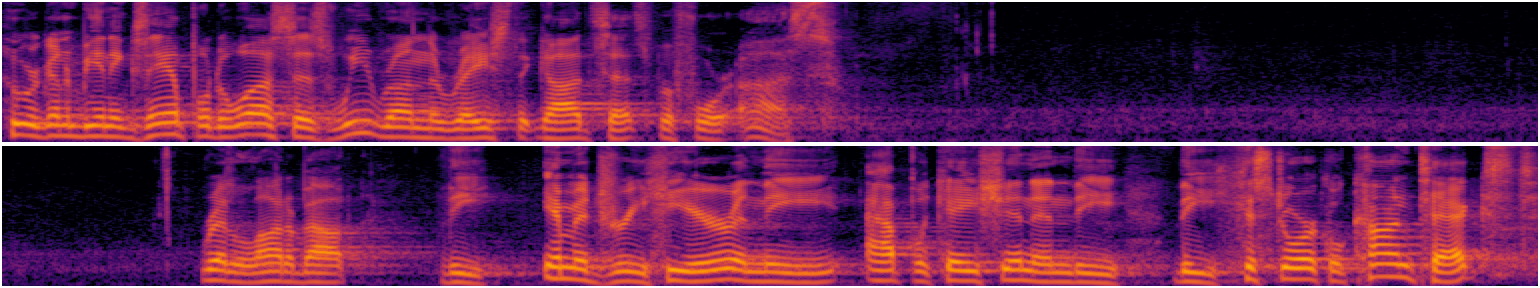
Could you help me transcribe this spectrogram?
who are going to be an example to us as we run the race that God sets before us. Read a lot about the imagery here and the application and the, the historical context.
